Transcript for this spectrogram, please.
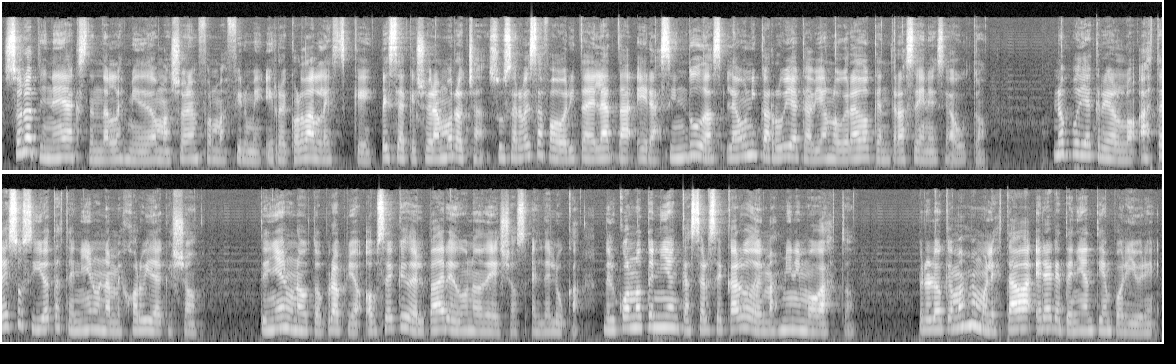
Solo atiné a extenderles mi dedo mayor en forma firme y recordarles que, pese a que yo era morocha, su cerveza favorita de lata era, sin dudas, la única rubia que habían logrado que entrase en ese auto. No podía creerlo, hasta esos idiotas tenían una mejor vida que yo. Tenían un auto propio, obsequio del padre de uno de ellos, el de Luca, del cual no tenían que hacerse cargo del más mínimo gasto. Pero lo que más me molestaba era que tenían tiempo libre.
